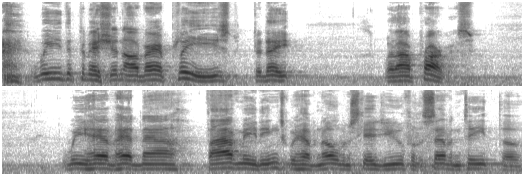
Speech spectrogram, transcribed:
we, the Commission, are very pleased to date with our progress. We have had now five meetings. We have another one scheduled for the 17th of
